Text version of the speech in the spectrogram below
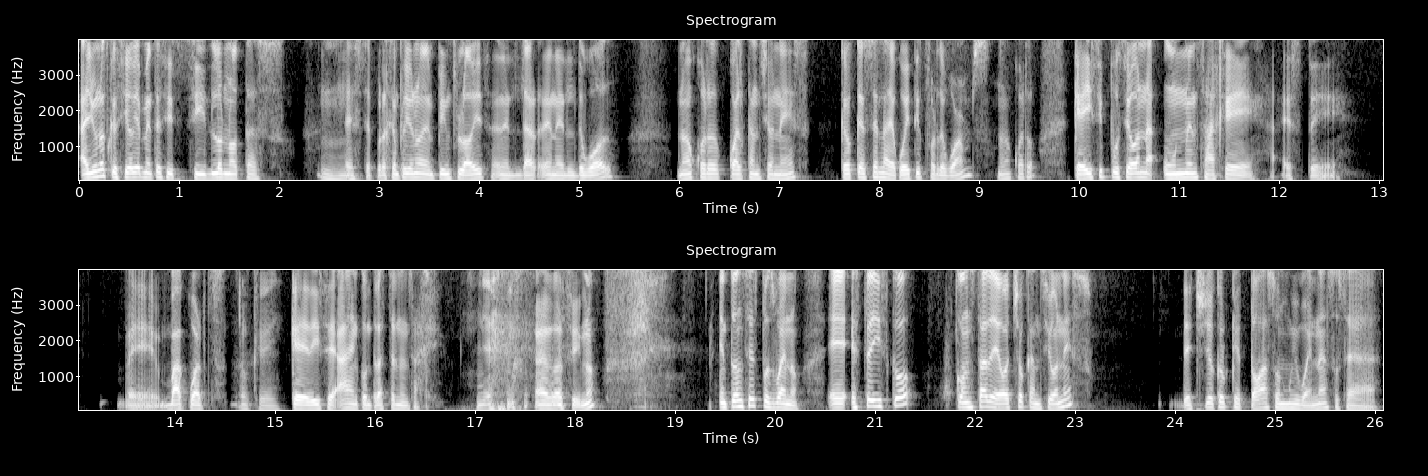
hay unos que sí, obviamente, sí, sí lo notas. Este, por ejemplo, hay uno de Pink Floyd en el, en el The Wall. No me acuerdo cuál canción es. Creo que es en la de Waiting for the Worms, no me acuerdo. Que ahí sí pusieron un mensaje, este, eh, backwards. Ok. Que dice, ah, encontraste el mensaje. Algo así, ¿no? Entonces, pues bueno, eh, este disco consta de ocho canciones. De hecho, yo creo que todas son muy buenas. O sea.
